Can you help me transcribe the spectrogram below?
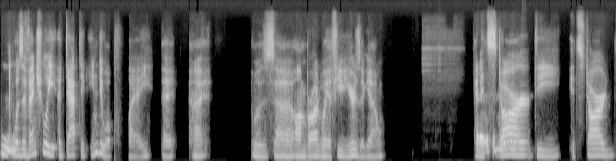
hmm. was eventually adapted into a play that uh, was uh, on Broadway a few years ago. And it, it starred the it starred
